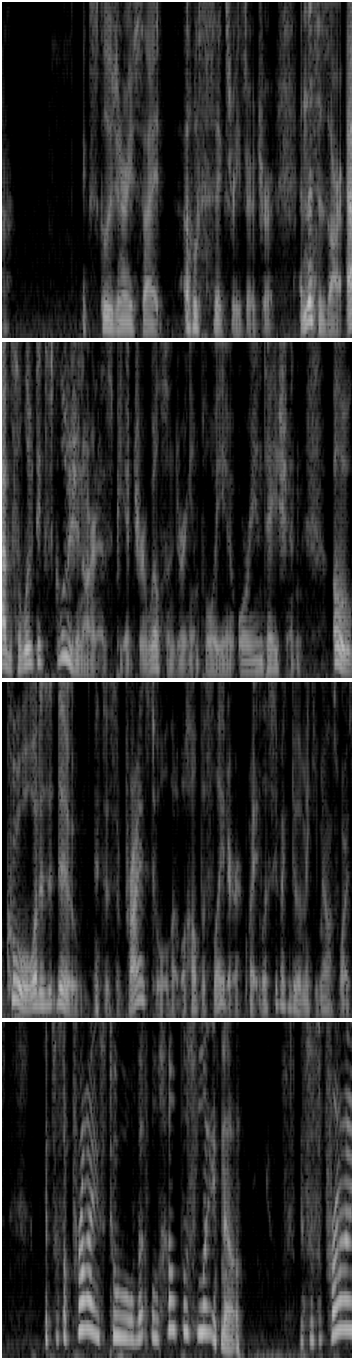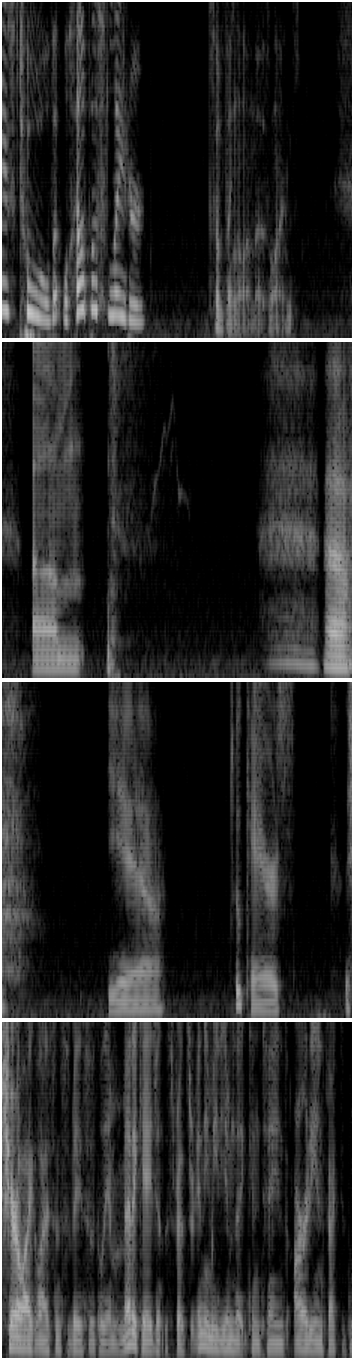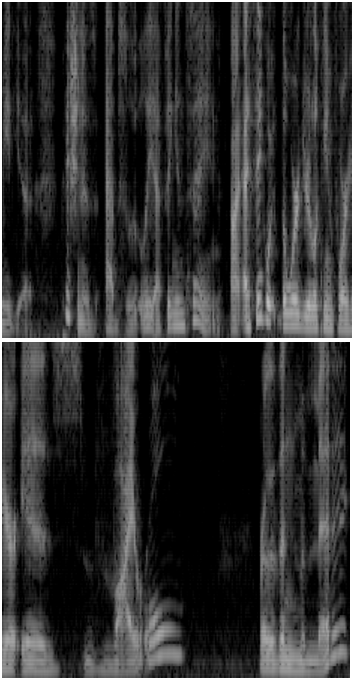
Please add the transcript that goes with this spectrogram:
Exclusionary site 06 researcher. And this is our absolute exclusion artist, Pietro Wilson, during employee orientation. Oh, cool. What does it do? It's a surprise tool that will help us later. Wait, let's see if I can do a Mickey Mouse voice. It's a surprise tool that will help us later. No. It's a surprise tool that will help us later. Something along those lines. Um. uh, yeah. Who cares? The share like license is basically a memetic agent that spreads through any medium that contains already infected media. Patient is absolutely effing insane. I, I think what the word you're looking for here is viral rather than memetic.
